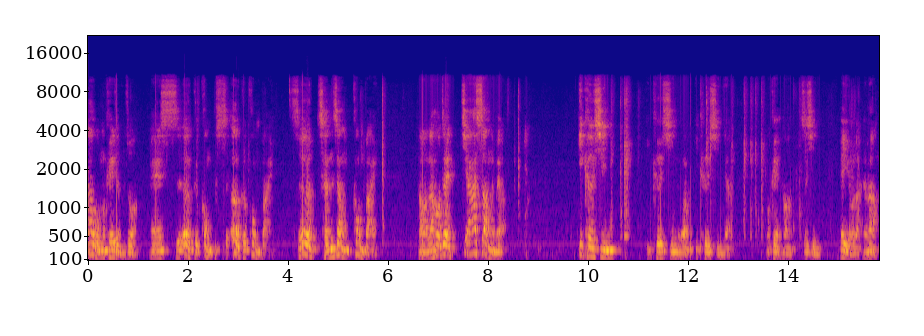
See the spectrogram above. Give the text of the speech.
那我们可以怎么做？哎，十二个空，十二个空白，十二乘上空白，好，然后再加上有没有一颗星？一颗星，哇，一颗星这样，OK 哈，执行，哎，有了，有没有？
